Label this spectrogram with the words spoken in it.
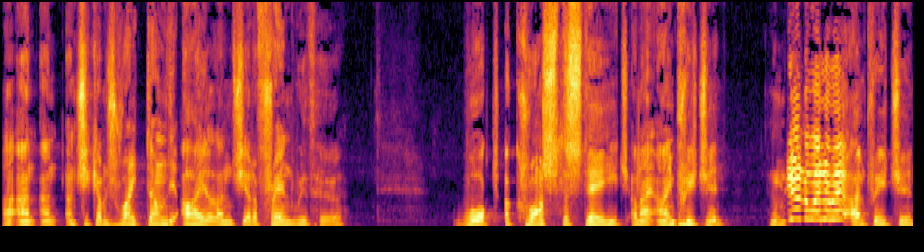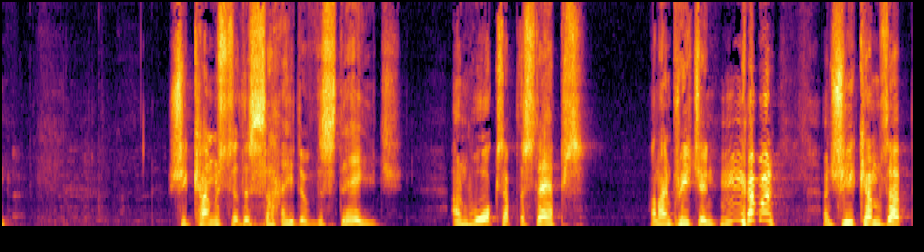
And, and, and she comes right down the aisle, and she had a friend with her, walked across the stage, and I, I'm preaching. I'm preaching. She comes to the side of the stage and walks up the steps. And I'm preaching. And she comes up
